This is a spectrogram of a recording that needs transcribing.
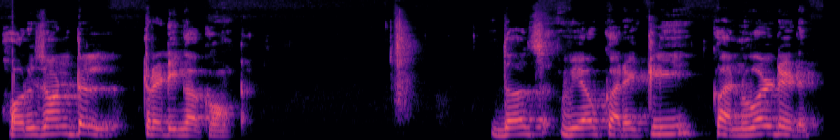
horizontal trading account. Thus, we have correctly converted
